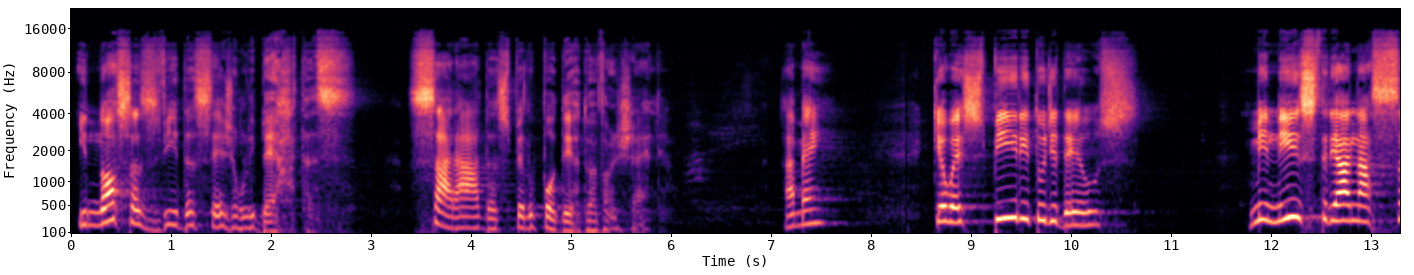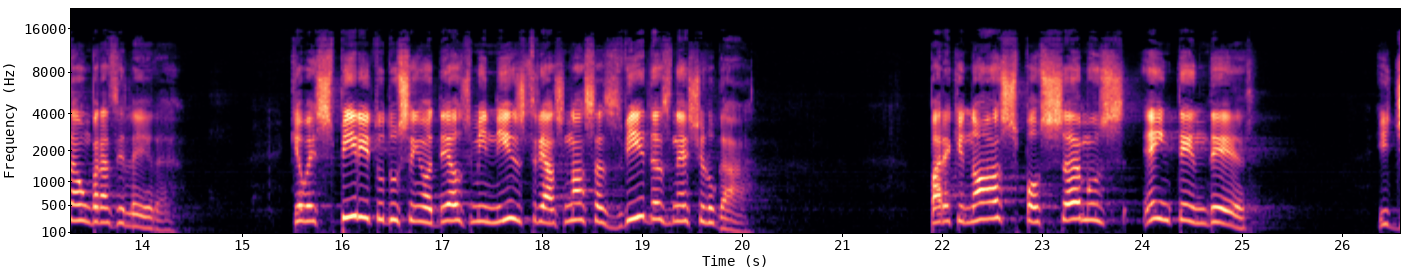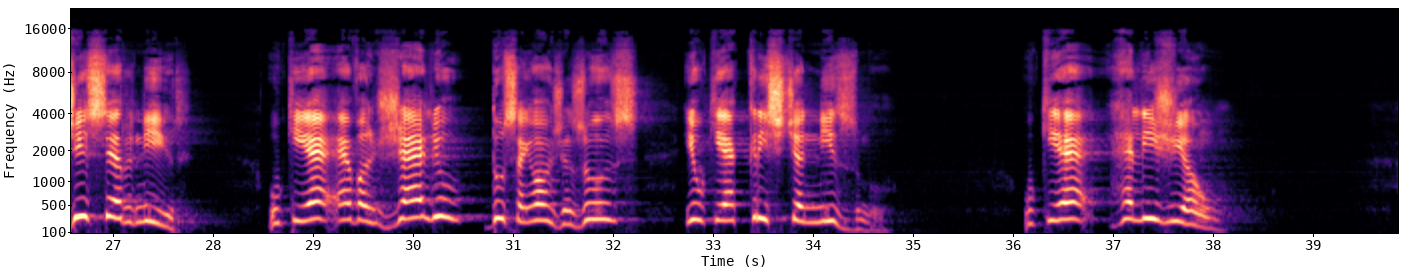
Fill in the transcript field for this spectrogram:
E nossas vidas sejam libertas, saradas pelo poder do Evangelho. Amém? Que o Espírito de Deus ministre à nação brasileira que o Espírito do Senhor Deus ministre as nossas vidas neste lugar, para que nós possamos entender e discernir o que é Evangelho do Senhor Jesus e o que é cristianismo, o que é religião,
